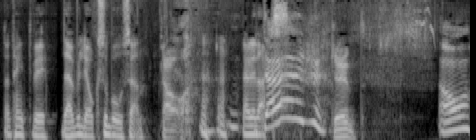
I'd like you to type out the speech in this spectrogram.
Där tänkte vi, där vill jag också bo sen. Ja, det är dags. Där grymt. Ja,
